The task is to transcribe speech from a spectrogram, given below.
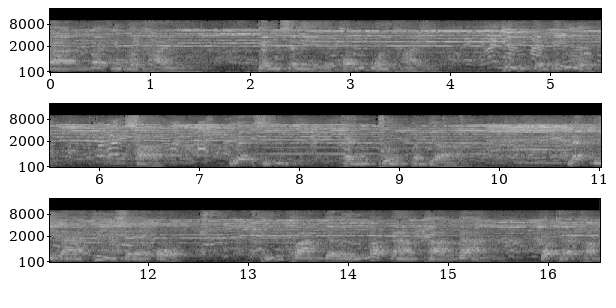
การไหว้ครูมวยไทย เป็นเสน่ห์ของมวยไทย ที่เต็มไปด้วยศาสตร์และศิลป์แห่งภูมิปัญญา และลีลาที่แสดงออก ถึงความเจริญงอกงามทางด้านวัฒนธรรม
